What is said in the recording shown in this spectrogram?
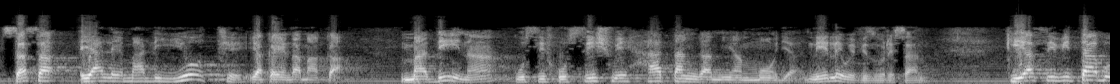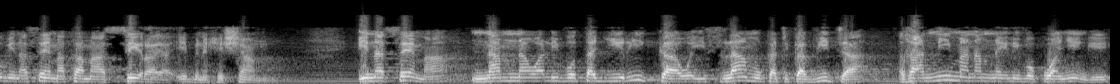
Sasa yale mali yote yakaenda maka madina kusihusishwe hata ngamia mmoja. Nielewe vizuri sana. Kiasi vitabu vinasema kama asira ya ibn hisham. Inasema namna walivyotajirika waislamu katika vita ghanima namna ilivyokuwa nyingi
